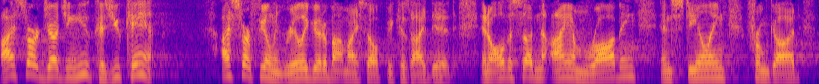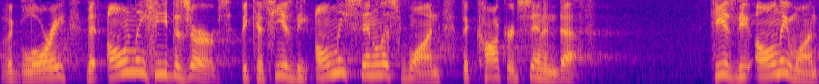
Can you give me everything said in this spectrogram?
I start judging you because you can't. I start feeling really good about myself because I did. And all of a sudden, I am robbing and stealing from God the glory that only He deserves because He is the only sinless one that conquered sin and death. He is the only one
